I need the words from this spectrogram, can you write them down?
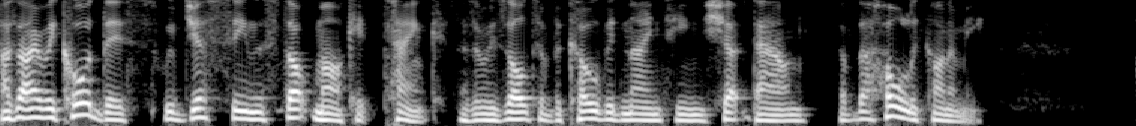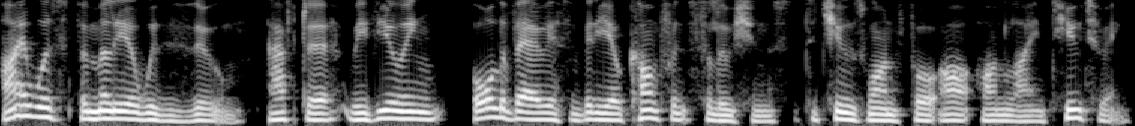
As I record this, we've just seen the stock market tank as a result of the COVID 19 shutdown of the whole economy. I was familiar with Zoom after reviewing all the various video conference solutions to choose one for our online tutoring.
